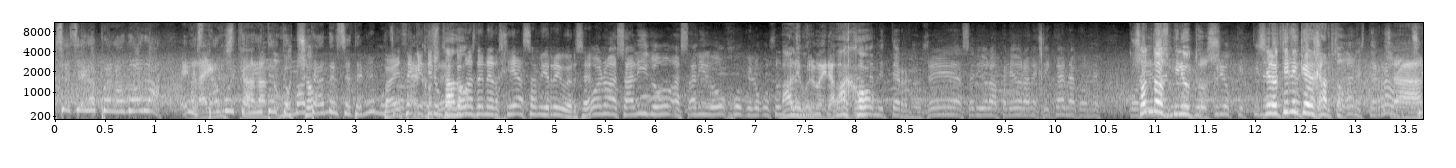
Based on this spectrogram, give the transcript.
Se sigue pegando ahora. Ahí Está muy está caliente el combate. mucho. Ander se tenía mucho Parece que tiene un poco más de energía Sammy Rivers, ¿eh? Bueno, ha salido, ha salido, ojo, que luego son Vale, vuelve a ir abajo. eternos, ¿eh? Ha salido la peleadora mexicana con. con Son dos minutos. Se lo tienen que dejar todo. Este O sea, Sí,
